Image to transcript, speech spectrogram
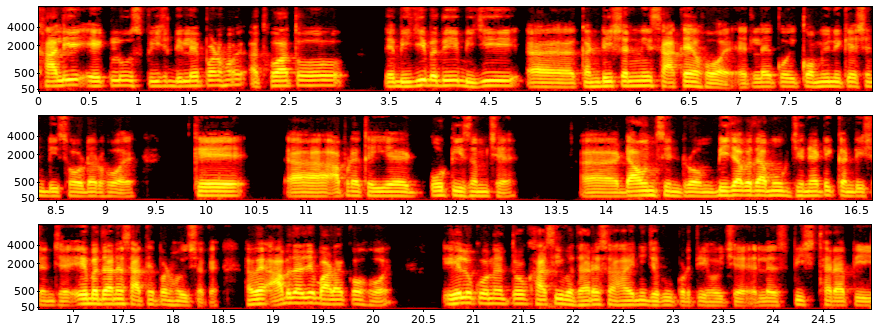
ખાલી એકલું સ્પીચ ડિલે પણ હોય અથવા તો એ બીજી બધી, બીજી કન્ડિશનની સાથે હોય, એટલે કોઈ કોમ્યુનિકેશન ડિસઓર્ડર હોય કે આપણે કહીએ ઓટિઝમ છે. ડાઉન સિન્ડ્રોમ બીજા બધા અમુક જેનેટિક કન્ડિશન છે, એ બધાને સાથે પણ હોઈ શકે. હવે આ બધા જે બાળકો હોય, એ લોકોને તો ખાસી વધારે સહાયની જરૂર પડતી હોય છે. એટલે speech therapy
